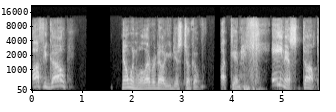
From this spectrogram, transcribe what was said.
off you go. No one will ever know you just took a fucking heinous dump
